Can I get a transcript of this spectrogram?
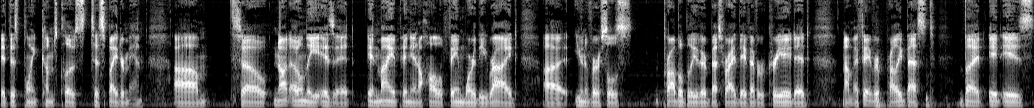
at this point comes close to spider-man. Um, so not only is it in my opinion a hall of fame worthy ride uh, universal's probably their best ride they've ever created. Not my favorite probably best but it is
